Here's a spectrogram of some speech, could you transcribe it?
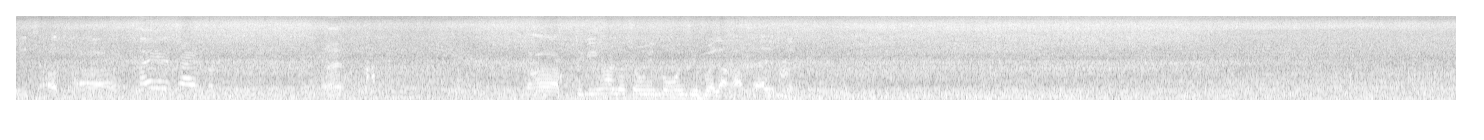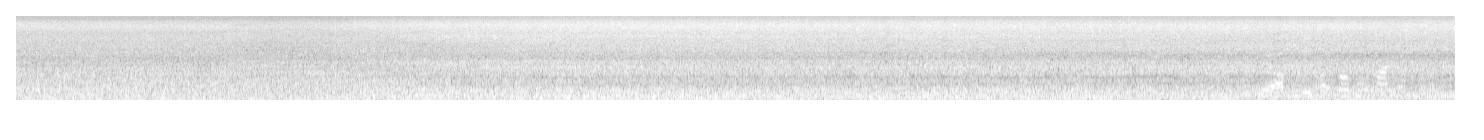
Is out. ah, ko. Ha? Saka, sige nga, lasungin mo kung di malakas. Ayos na. Update.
